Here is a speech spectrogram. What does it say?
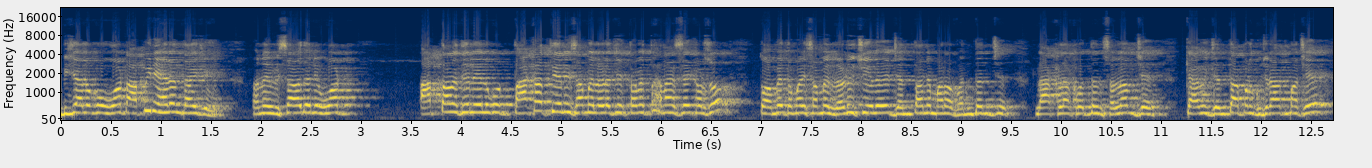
બીજા લોકો વોટ આપીને હેરાન થાય છે અને વિસાવદરની વોટ આપતા નથી એટલે એ લોકો તાકાતથી એની સામે લડે છે. તમે તાનાશે કરશો તો અમે તમારી સામે લડ્યું લડીશું એટલે જનતાને મારા વંદન છે. લાખ લાખ વંદન, સલામ છે કે આવી જનતા પણ ગુજરાતમાં છે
